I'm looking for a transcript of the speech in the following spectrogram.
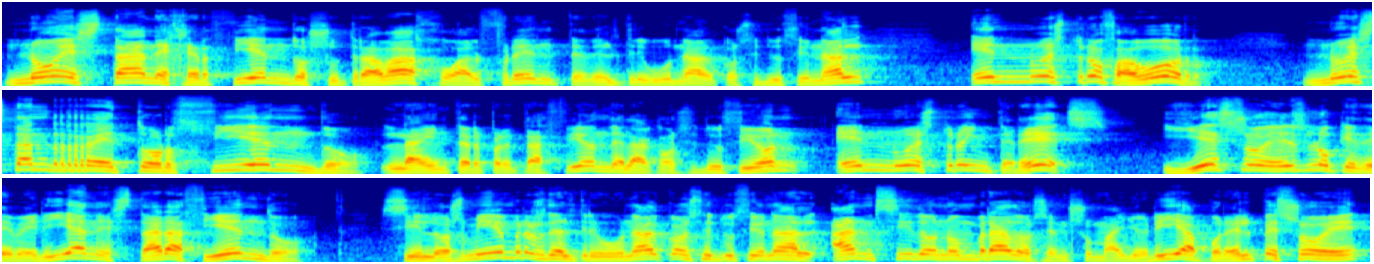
no están ejerciendo su trabajo al frente del Tribunal Constitucional en nuestro favor no están retorciendo la interpretación de la Constitución en nuestro interés. Y eso es lo que deberían estar haciendo. Si los miembros del Tribunal Constitucional han sido nombrados en su mayoría por el PSOE,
